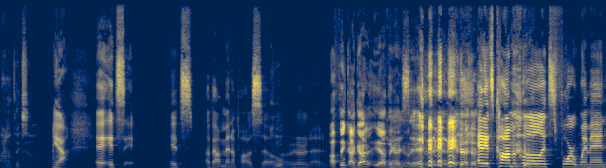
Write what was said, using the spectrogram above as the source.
I don't think so. Yeah, it's it's about menopause. So I think I got it. Yeah, I think Yes. I got it. and it's comical. It's for women,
